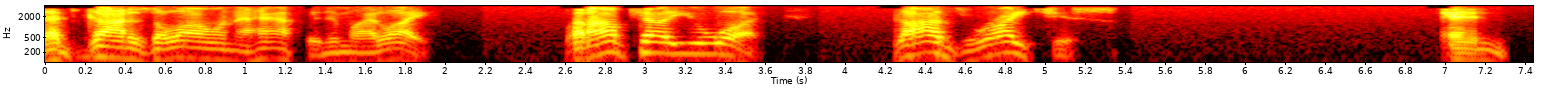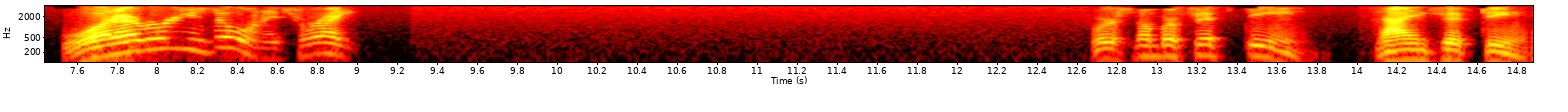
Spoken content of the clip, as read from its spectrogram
that God is allowing to happen in my life. But I'll tell you what, God's righteous. And whatever he's doing, it's right. Verse number 15, 915.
